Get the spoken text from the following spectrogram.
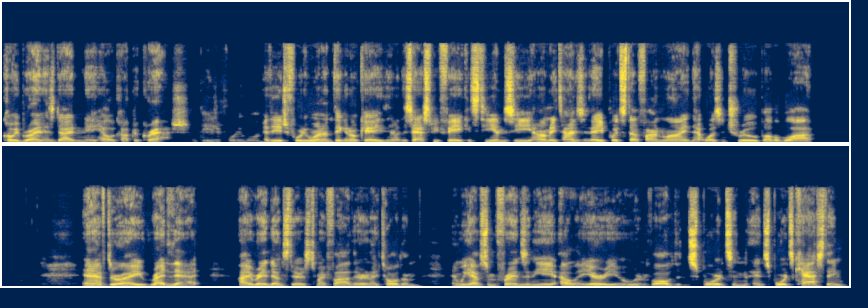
Kobe Bryant has died in a helicopter crash at the age of 41. At the age of 41, I'm thinking, okay, you know, this has to be fake. It's TMZ. How many times have they put stuff online that wasn't true? Blah blah blah. And after I read that, I ran downstairs to my father and I told him. And we have some friends in the LA area who are involved in sports and, and sports casting.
